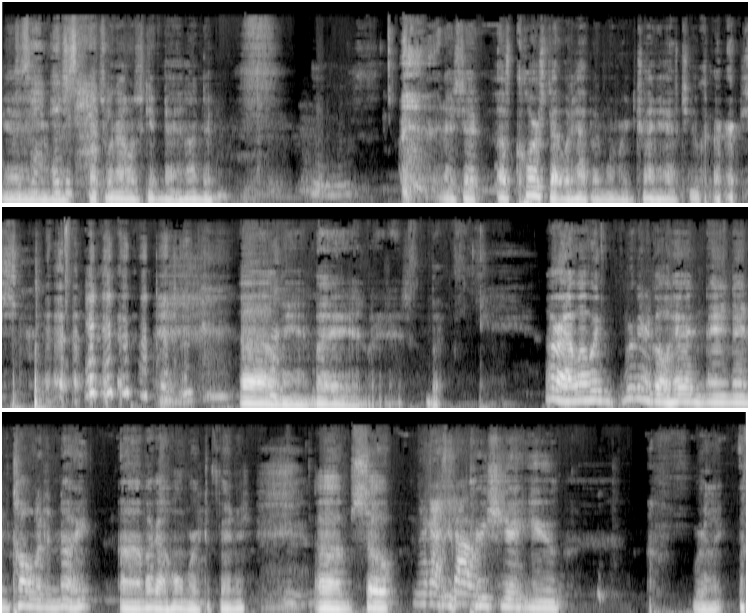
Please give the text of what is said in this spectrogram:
yeah. Just I ha- it remember. just That's when I was getting that Honda. And I said, of course that would happen when we're trying to have two cars. oh man, but it is what it is. But all right, well we we're gonna go ahead and, and then call it a night. Um, I got homework to finish. Um, so I we appreciate you. Really,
